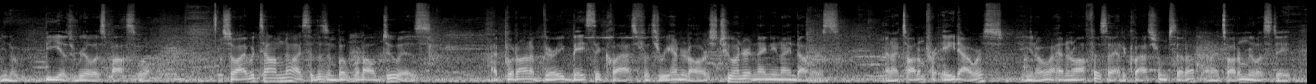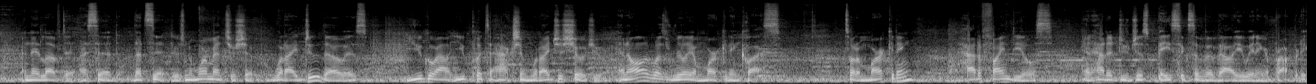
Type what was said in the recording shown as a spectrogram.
you know, be as real as possible? So I would tell him no. I said, listen, but what I'll do is I put on a very basic class for $300, $299. And I taught them for eight hours. You know, I had an office, I had a classroom set up, and I taught them real estate, and they loved it. I said, that's it. There's no more mentorship. What I do though is, you go out, you put to action what I just showed you, and all it was really a marketing class. Taught them marketing, how to find deals, and how to do just basics of evaluating a property.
